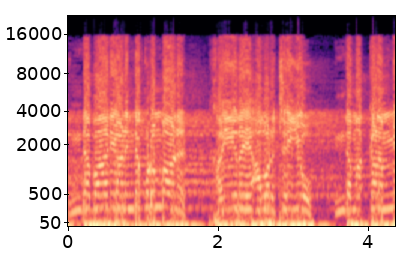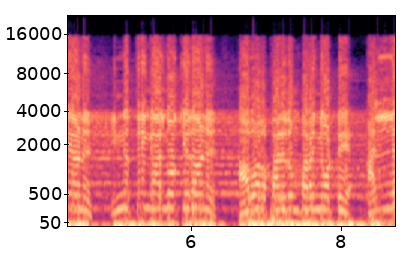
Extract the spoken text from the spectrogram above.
ഇന്റെ ഭാര്യയാണ് ഇന്റെ കുടുംബമാണ്. ഹൈറെ അവർ ചെയ്യൂ. ഇന്റെ മക്കൾ അമ്മയാണ്. ഇന്നത്രയും കാൽ നോക്കിയതാണ്. അവർ പലതും പറഞ്ഞോട്ടെ. അല്ല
